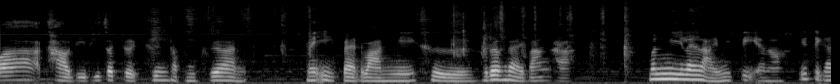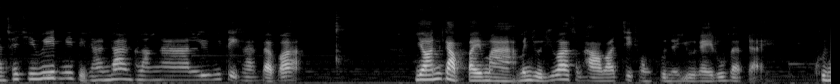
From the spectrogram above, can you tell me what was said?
ว่าข่าวดีที่จะเกิดขึ้นกับเพื่อนๆในอีก 8 วันนี้คือเรื่องใดบ้างคะ มันมีหลาย ๆ มิติอะเนาะมิติการใช้ชีวิตมิติทางด้านพลังงาน หรือมิติการแบบว่า ย้อนกลับไปมา มันอยู่ที่ว่าสภาวะจิตของคุณอยู่ในรูปแบบใด คุณ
